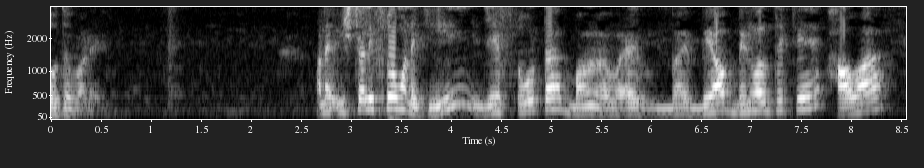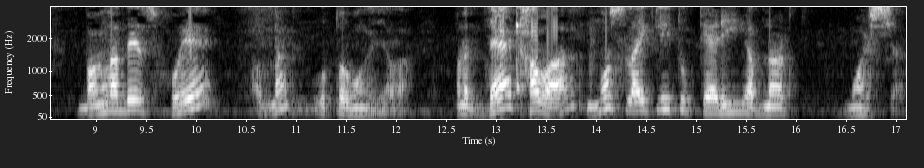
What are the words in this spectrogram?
হতে পারে। মানে ইস্টার্লি ফ্লো মানে কি? যে ফ্লোটা বে অফ বেঙ্গল থেকে হাওয়া বাংলাদেশ হয়ে আপনার উত্তরবঙ্গে যাওয়া। মানে দ্যাট হাওয়া মোস্ট লাইকলি টু ক্যারি আপনার ময়েশ্চার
